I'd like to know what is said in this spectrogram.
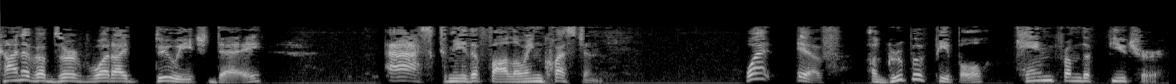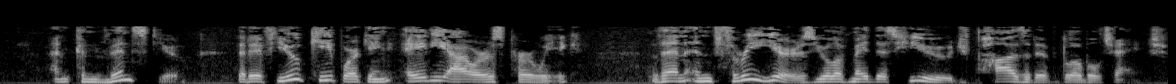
kind of observed what I do each day asked me the following question. What if a group of people came from the future and convinced you that if you keep working 80 hours per week, then in three years you'll have made this huge positive global change.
